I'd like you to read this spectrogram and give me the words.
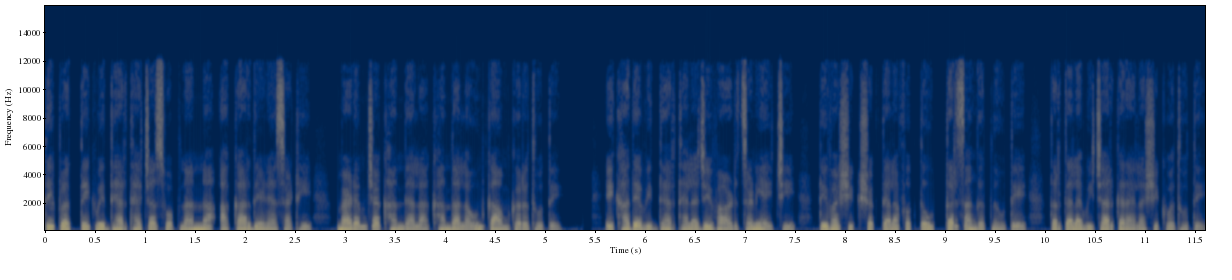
ते प्रत्येक विद्यार्थ्याच्या स्वप्नांना आकार देण्यासाठी मॅडमच्या खांद्याला खांदा लावून काम करत होते. एखाद्या विद्यार्थ्याला जेव्हा अडचण यायची तेव्हा शिक्षक त्याला फक्त उत्तर सांगत नव्हते तर त्याला विचार करायला शिकवत होते.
